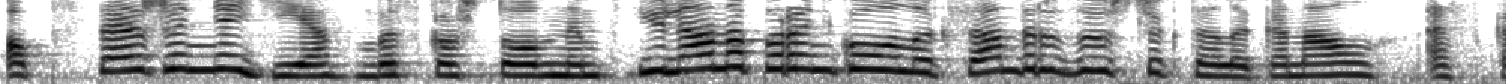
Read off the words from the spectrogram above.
Обстеження є безкоштовним. Юліана Паренько, Олександр Зущик, телеканал СК.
